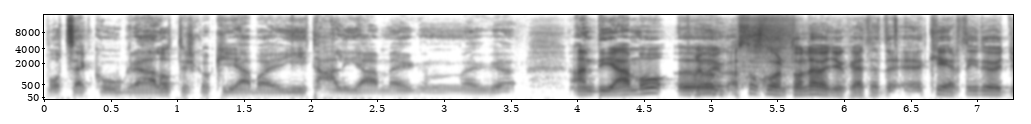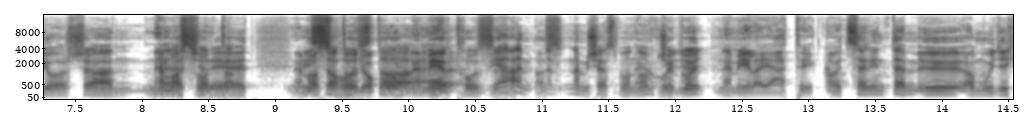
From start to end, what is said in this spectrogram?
pocekko ugrálott, és akkor kiába egy Itáliá, meg, meg Andiamo. Mondjuk azt Okorntól ne vegyük el, tehát kért időt gyorsan, Nem azt mondta- nem azt mondta, hogy Okon nem ért hozzá, Ja, nem, nem, nem is ezt mondom, meg, csak hogy, hogy, nem él a játék. hogy szerintem ő amúgy egy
